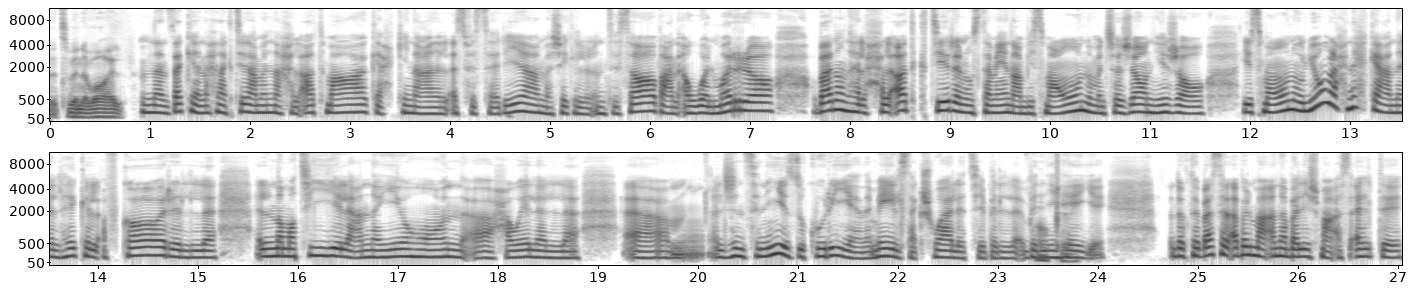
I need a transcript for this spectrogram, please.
It's been a while. بدنا نذكر نحن كتير عملنا حلقات معك حكينا عن الأسف السريع عن مشاكل الانتصاب عن أول مرة. وبعدهم هالحلقات كتير المستمعين عم بيسمعون ومنشجعهم يرجعوا يسمعون. واليوم رح نحكي عن هيك الأفكار النمطية اللي عنا إياهم آه، حوالي الجنسانية الذكورية يعني male sexuality بالنهاية. دكتور باسل قبل ما أنا بلش مع أسئلتي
